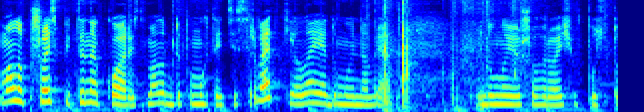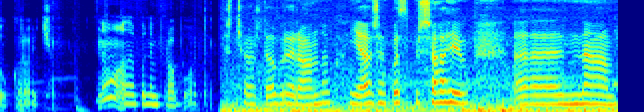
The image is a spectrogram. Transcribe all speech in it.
мало б щось піти на користь, мало б допомогти ці серветки, але я думаю, навряд. Думаю, що гроші впусту, коротше. Ну, але будемо пробувати. Що ж, добрий ранок. Я вже поспішаю е, на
